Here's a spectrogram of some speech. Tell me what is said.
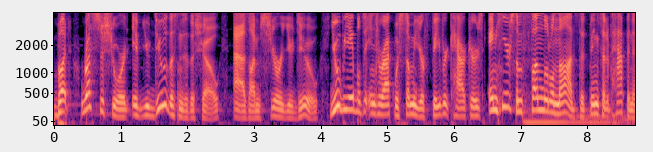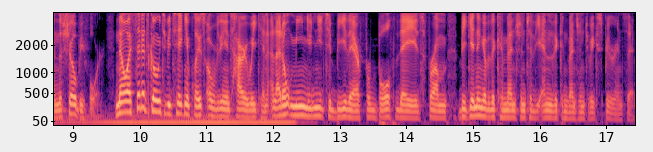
But rest assured, if you do listen to the show, as I'm sure you do, you'll be able to interact with some of your favorite characters and hear some fun little nods to things that have happened in the show before. Now, I said it's going to be taking place over the entire weekend, and I don't mean you need to be there for both days from beginning of the convention to the end of the convention to experience it.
